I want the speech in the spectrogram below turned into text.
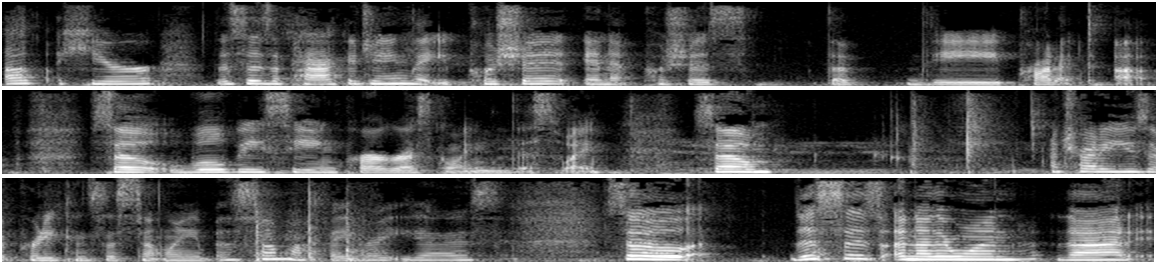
up here. This is a packaging that you push it and it pushes the, the product up. So we'll be seeing progress going this way. So I try to use it pretty consistently, but it's not my favorite, you guys. So this is another one that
